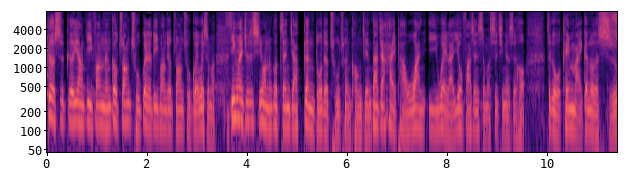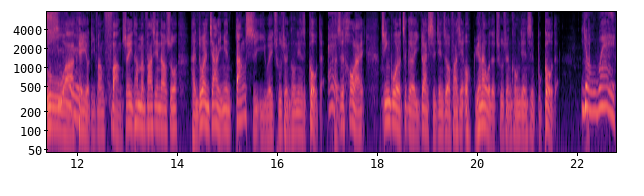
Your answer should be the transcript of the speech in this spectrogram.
各式各样地方能够装橱柜的地方就装橱柜。为什么？因为就是希望能够增加更多的储存空间。大家害怕万一未来又发生什么事情的时候，这个我可以买更多的食物啊，可以有地方放。所以他们发现到说，很多人家里面当时以为储存空间是够的，可是后来经过了这个一段时间之后，发现哦，原来我的储存空间是不够的。有喂、欸，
